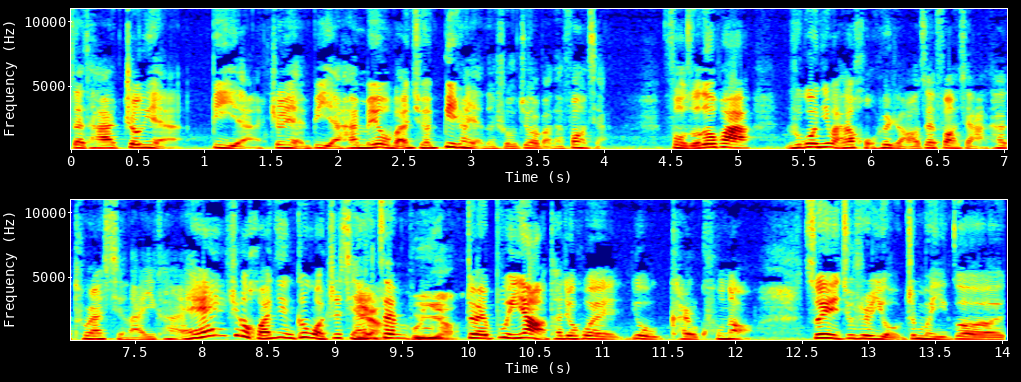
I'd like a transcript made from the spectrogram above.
在他睁眼闭眼、睁眼闭眼还没有完全闭上眼的时候，就要把他放下。否则的话，如果你把他哄睡着再放下，他突然醒来一看，哎，这个环境跟我之前在不一样，对，不一样，他就会又开始哭闹。所以就是有这么一个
